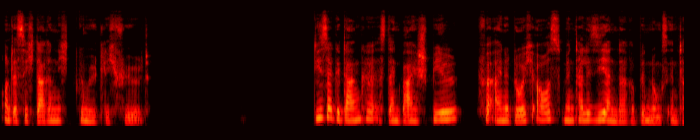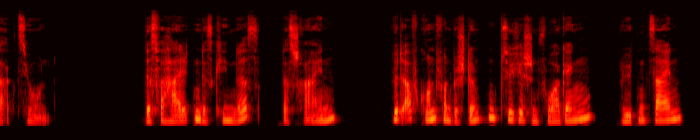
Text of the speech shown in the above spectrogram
und es sich darin nicht gemütlich fühlt. Dieser Gedanke ist ein Beispiel für eine durchaus mentalisierendere Bindungsinteraktion. Das Verhalten des Kindes, das Schreien, wird aufgrund von bestimmten psychischen Vorgängen, wütend sein,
